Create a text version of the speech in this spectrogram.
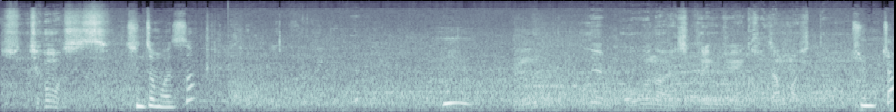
진짜 맛있어. 진짜 맛있어? 오늘 먹은 아이스크림 중에 가장 맛있다. 진짜?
